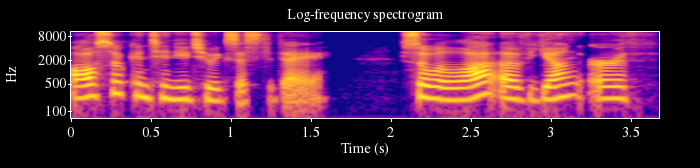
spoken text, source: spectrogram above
also continue to exist today. So a lot of young Earth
